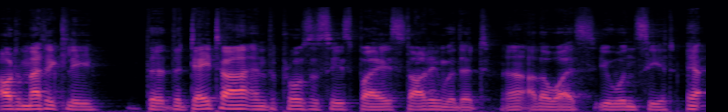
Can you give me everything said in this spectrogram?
automatically the, the data and the processes by starting with it. Uh, otherwise, you wouldn't see it. Yeah.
